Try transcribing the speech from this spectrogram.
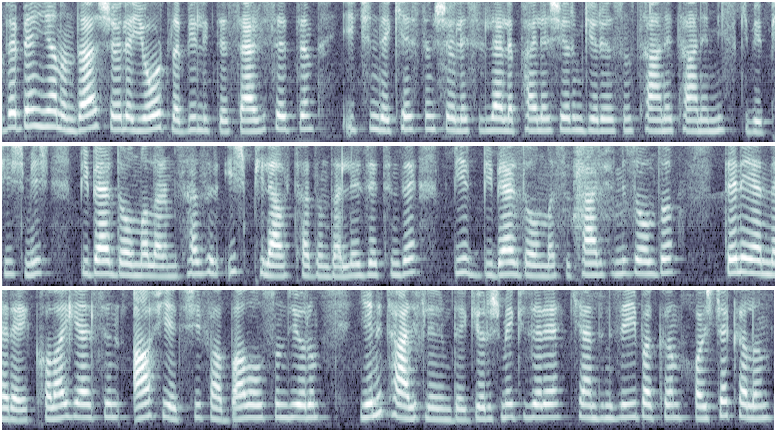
Ve ben yanında şöyle yoğurtla birlikte servis ettim. İçinde kestim şöyle sizlerle paylaşıyorum. Görüyorsunuz tane tane mis gibi pişmiş. Biber dolmalarımız hazır. İş pilav tadında lezzetinde bir biber dolması tarifimiz oldu. Deneyenlere kolay gelsin. Afiyet, şifa, bal olsun diyorum. Yeni tariflerimde görüşmek üzere. Kendinize iyi bakın. Hoşça kalın.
